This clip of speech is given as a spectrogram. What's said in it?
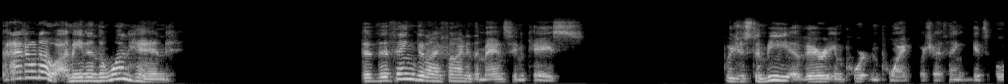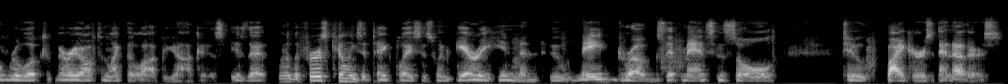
But I don't know. I mean, on the one hand, the, the thing that I find in the Manson case, which is to me a very important point, which I think gets overlooked very often, like the LaBiancas, is that one of the first killings that take place is when Gary Hinman, who made drugs that Manson sold to bikers and others,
